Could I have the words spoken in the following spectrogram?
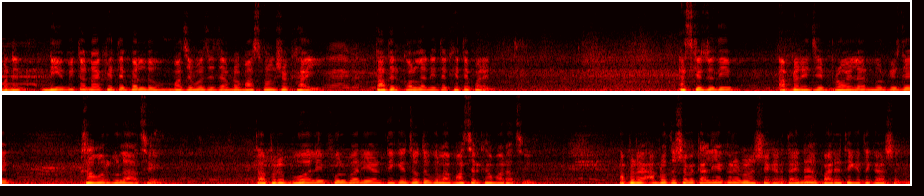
মানে নিয়মিত না খেতে পারলেও মাঝে মাঝে যে আমরা মাছ, মাংস খাই, তাদের কল্যাণই তো খেতে পারেন। আজকে যদি আপনার এই যে ব্রয়লার মুরগির যে খামারগুলো আছে, তারপরে বোয়ালি, ফুলবাড়িয়ার দিকে যতগুলো মাছের খামার আছে আপনারা আমরা তো সবাই কালিয়াকরের মানুষ সেখানে তাই না? বাইরে থেকে থেকে আসে না।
